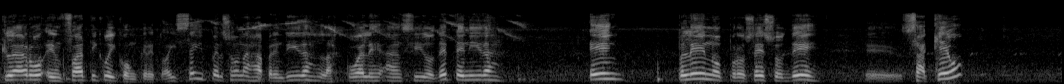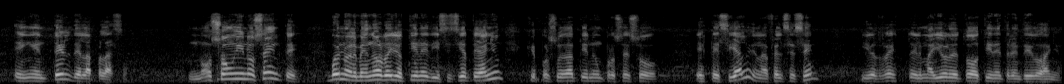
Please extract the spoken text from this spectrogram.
claro, enfático y concreto. Hay seis personas aprendidas, las cuales han sido detenidas en pleno proceso de eh, saqueo en Entel de la Plaza no son inocentes. Bueno, el menor de ellos tiene 17 años, que por su edad tiene un proceso especial en la FELCC, y el, resto, el mayor de todos tiene 32 años.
